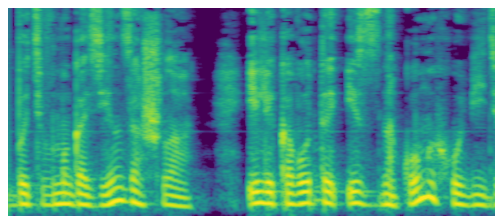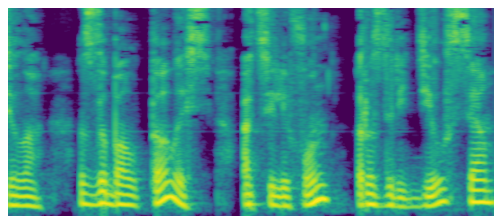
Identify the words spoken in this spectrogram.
быть, в магазин зашла или кого-то из знакомых увидела, заболталась, а телефон разрядился.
